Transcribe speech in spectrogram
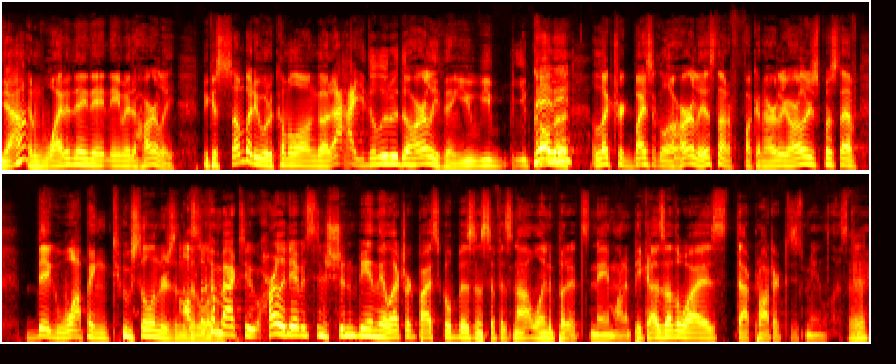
Yeah. And why did they na- name it Harley? Because somebody would have come along and gone, ah, you diluted the Harley thing. You you you call Maybe. the electric bicycle a Harley. That's not a fucking Harley. Harley's supposed to have big whopping two cylinders in the also middle. come of back to Harley Davidson shouldn't be in the electric bicycle business if it's not willing to put its name on it because otherwise that product is meaningless to Yeah. me.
